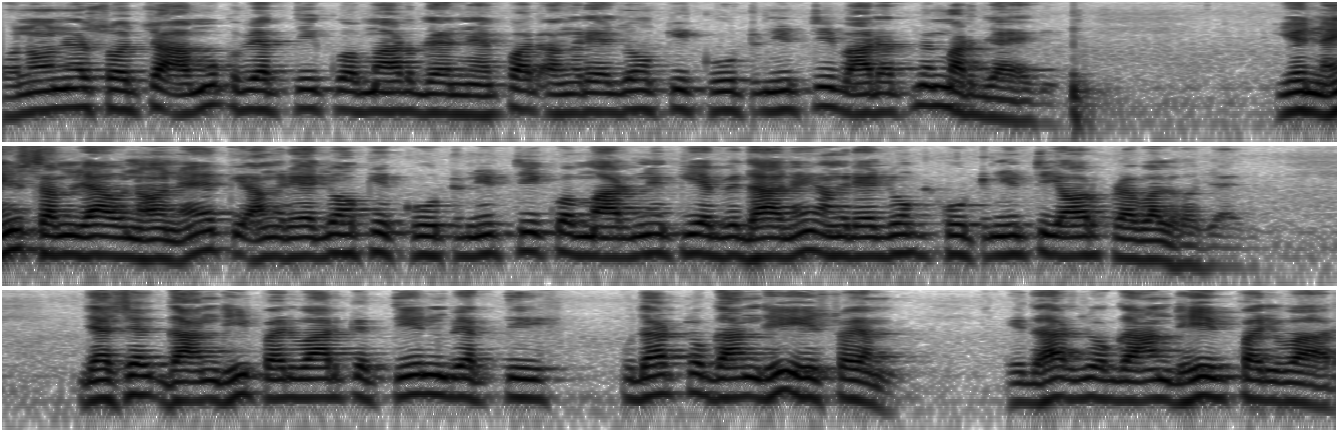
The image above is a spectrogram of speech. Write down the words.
उन्होंने सोचा, अमुक व्यक्ति को मार देने पर अंग्रेज़ों की कूटनीति भारत में मर जाएगी। ये नहीं समझा उन्होंने कि अंग्रेज़ों की कूटनीति को मारने की ये विधा नहीं, अंग्रेज़ों की कूटनीति और प्रबल हो जाएगी। जैसे गांधी परिवार के तीन व्यक्ति, उधर तो गांधी ही स्वयं, इधर जो गांधी परिवार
